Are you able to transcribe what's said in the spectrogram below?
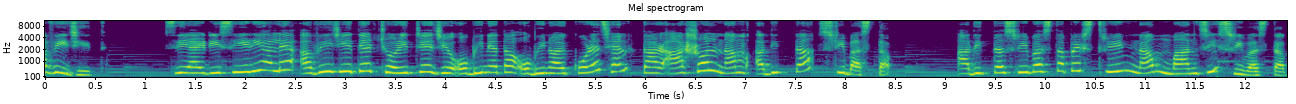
অভিজিৎ সিআইডি সিরিয়ালে অভিজিতের চরিত্রে যে অভিনেতা অভিনয় করেছেন, তার আসল নাম আদিত্যা শ্রীবাস্তব। আদিত্যা শ্রীবাস্তবের স্ত্রীর নাম মানজি শ্রীবাস্তব।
